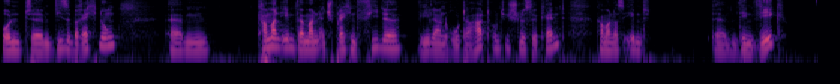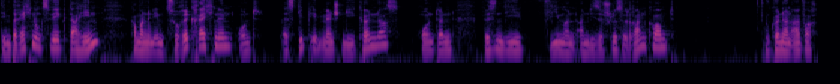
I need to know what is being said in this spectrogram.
Und ähm, diese Berechnung ähm, kann man eben, wenn man entsprechend viele WLAN-Router hat und die Schlüssel kennt, kann man das eben ähm, den Weg, den Berechnungsweg dahin, kann man dann eben zurückrechnen und es gibt eben Menschen, die können das und dann wissen die, wie man an diese Schlüssel drankommt. und können dann einfach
